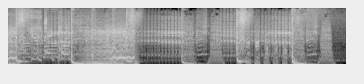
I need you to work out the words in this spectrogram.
Thank you.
